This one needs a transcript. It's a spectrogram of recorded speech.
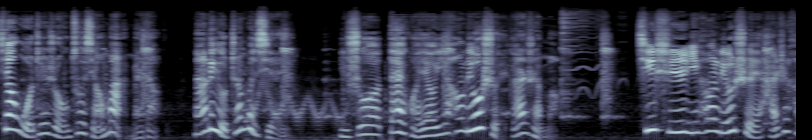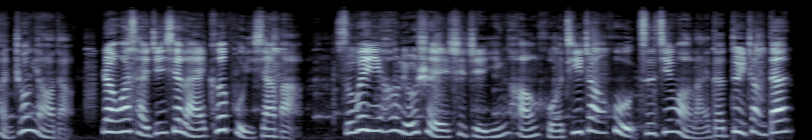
像我这种做小买卖的，哪里有这么闲呀？你说贷款要银行流水干什么？其实银行流水还是很重要的，让挖财君先来科普一下吧。所谓银行流水，是指银行活期账户资金往来的对账单，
